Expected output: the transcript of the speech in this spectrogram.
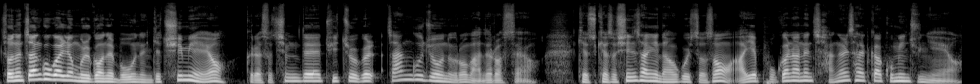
저는 짱구 관련 물건을 모으는 게 취미예요. 그래서 침대 뒤쪽을 짱구 존으로 만들었어요. 계속해서 신상이 나오고 있어서 아예 보관하는 장을 살까 고민 중이에요.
